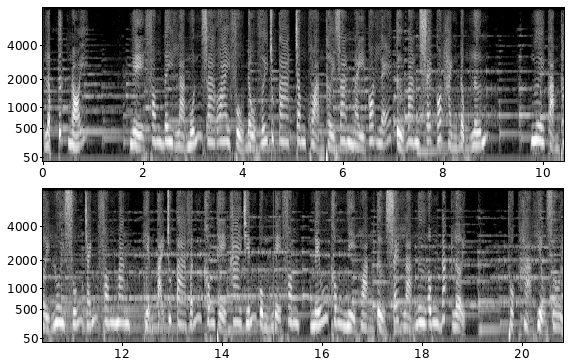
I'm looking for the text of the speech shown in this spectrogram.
lập tức nói. Nghệ phong đây là muốn ra oai phủ đầu với chúng ta, Trong khoảng thời gian này có lẽ tử ban sẽ có hành động lớn. Ngươi tạm thời lui xuống tránh phong mang, Hiện tại chúng ta vẫn không thể khai chiến cùng nghệ phong, Nếu không nhị hoàng tử sẽ là ngư ông đắc lợi. Thuộc hạ hiểu rồi.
